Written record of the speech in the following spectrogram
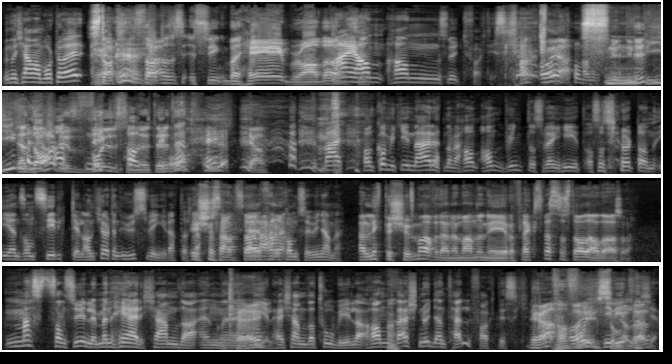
Men nå kommer han bortover. Start, start å synge bare Hey, brother. Nei, han, han snudde faktisk. Å ja. Snudde? Ja, da har du voldsom autoritet. Nei, han kom ikke i nærheten av meg. Han, han begynte å svinge hit, og så kjørte han i en sånn sirkel. Han kjørte en U-sving, rett og slett. Ikke sant? Så eh, han for å komme seg unna med. Jeg er litt bekymra for denne mannen i refleksvest som står der. da, altså. Mest sannsynlig, men her kommer det en okay. Bil. Her kommer det to biler. Han, der snudde en til, faktisk. Ja, oi, De vil ikke.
